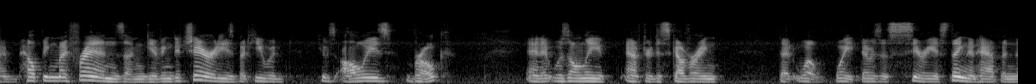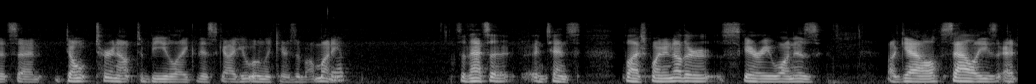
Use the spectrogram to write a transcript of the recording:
I'm helping my friends. I'm giving to charities, but he would he was always broke, and it was only after discovering that well wait there was a serious thing that happened that said don't turn out to be like this guy who only cares about money. Yep. So that's a intense flashpoint. Another scary one is a gal Sally's at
